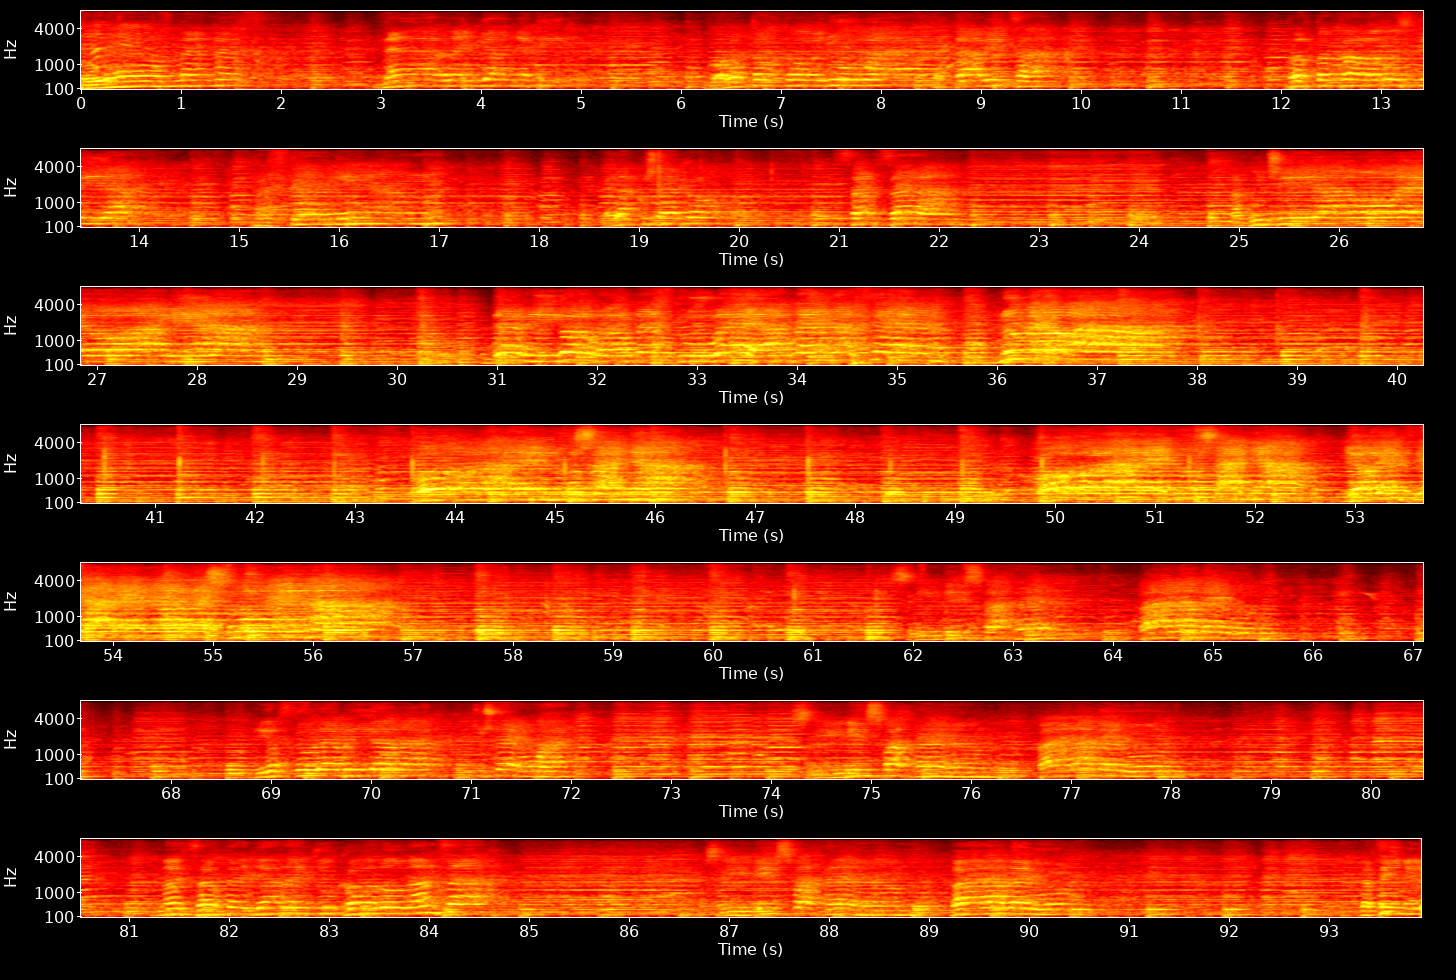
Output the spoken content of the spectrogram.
Omenez Nerren gainetik Gorrotoko juak gabiltza Protokolo guztia Azkenian Erakusteko Zantzara Agutxia oero agian Zure brigadak txusteroak Zirizbaten Parabegun Noiz arte jarraituko du dantzak Zirizbaten Parabegun Batzi milimetroak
